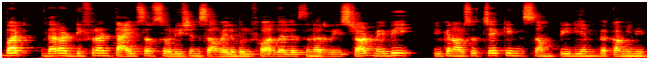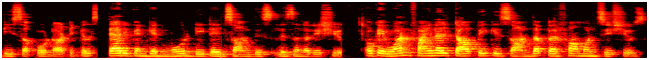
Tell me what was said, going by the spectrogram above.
But there are different types of solutions available for the listener restart. Maybe you can also check in some pdn the community support articles. There you can get more details on this listener issue. Okay one final topic is on the performance issues.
